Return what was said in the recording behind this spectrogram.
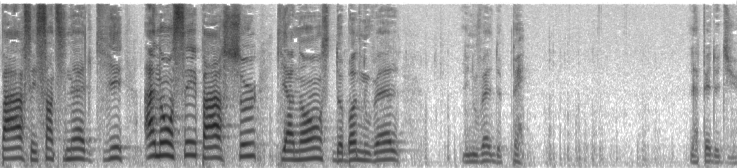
par ces sentinelles, qui est annoncé par ceux qui annoncent de bonnes nouvelles, les nouvelles de paix, la paix de Dieu.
